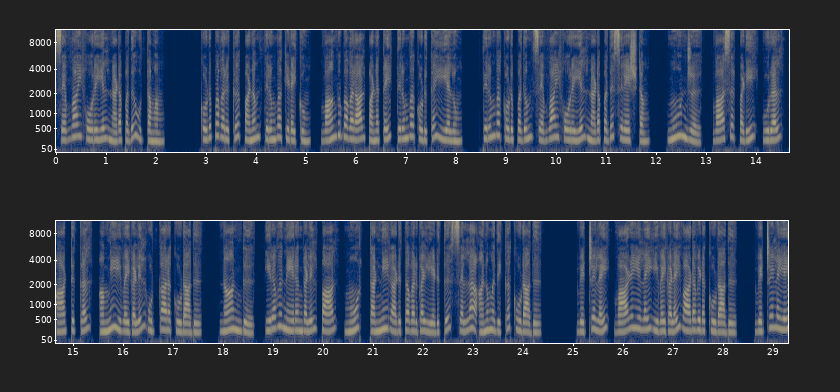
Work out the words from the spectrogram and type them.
செவ்வாய் ஹோரையில் நடப்பது உத்தமம். கொடுப்பவருக்கு பணம் திரும்ப கிடைக்கும். வாங்குபவரால் பணத்தை திரும்ப கொடுக்க இயலும். திரும்ப கொடுப்பதும் செவ்வாய் ஹோரையில் நடப்பது சிரேஷ்டம். மூன்று வாசற்படி உரல் ஆட்டுக்கல் அம்மி இவைகளில் உட்காரக்கூடாது. நான்கு இரவு நேரங்களில் பால் மோர் தண்ணீர் அடுத்தவர்கள் எடுத்து செல்ல அனுமதிக்க கூடாது வெற்றிலை வாழையிலை இவைகளை வாடவிடக்கூடாது. வெற்றிலையை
